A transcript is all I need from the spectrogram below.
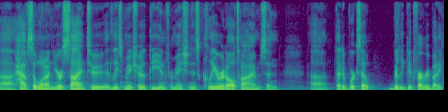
uh, have someone on your side to at least make sure that the information is clear at all times and uh, that it works out really good for everybody.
